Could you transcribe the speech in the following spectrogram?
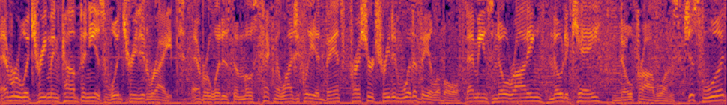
Everwood Treatment Company is wood treated right. Everwood is the most technologically advanced pressure treated wood available. That means no rotting, no decay, no problems. Just wood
